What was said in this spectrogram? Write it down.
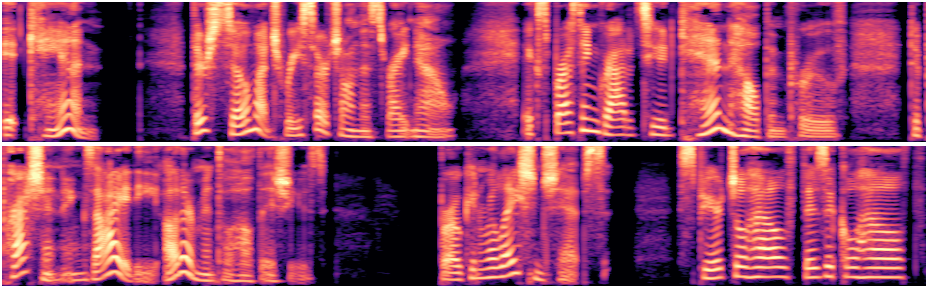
it can. There's so much research on this right now. Expressing gratitude can help improve depression, anxiety, other mental health issues, broken relationships, spiritual health, physical health,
